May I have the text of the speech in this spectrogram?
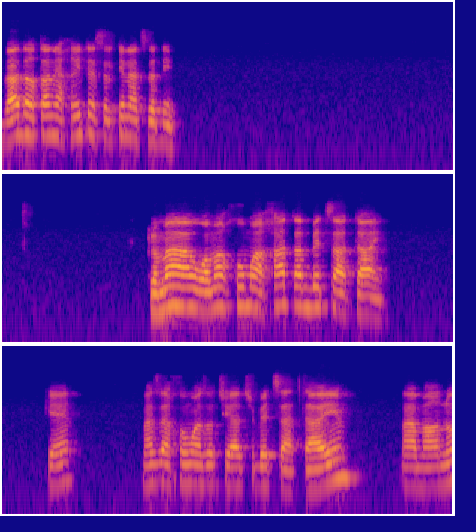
ועד ארתני אחריתא יסלקן הצדדים. כלומר, הוא אמר חומרה אחת עד בצעתיים, כן? מה זה החומרה הזאת שעד שבצעתיים? מה אמרנו?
